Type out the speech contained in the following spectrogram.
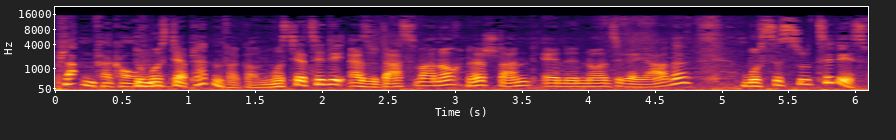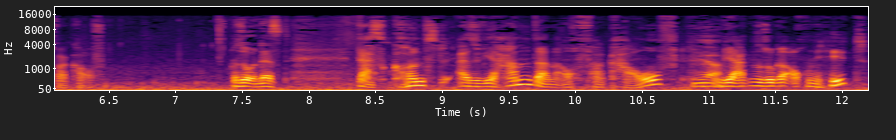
Platten verkaufen. Du musst ja Platten verkaufen, du musst ja CD, also das war noch, ne, Stand Ende 90er Jahre, musstest du CDs verkaufen. So, und das, das konntest, also wir haben dann auch verkauft Ja. und wir hatten sogar auch einen Hit.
